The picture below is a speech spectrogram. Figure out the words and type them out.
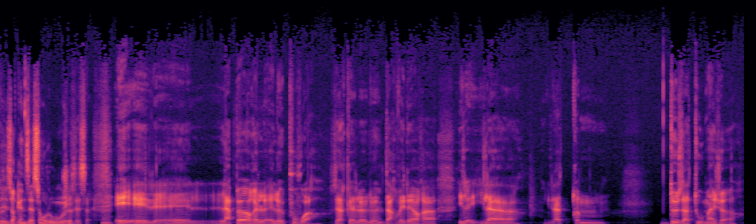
les organisations rouges. Oui, c'est ça. Et, et- et la peur et le, pouvoir. C'est-à-dire que le, le Darth Vader, a- il, il a, il a comme deux atouts majeurs.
